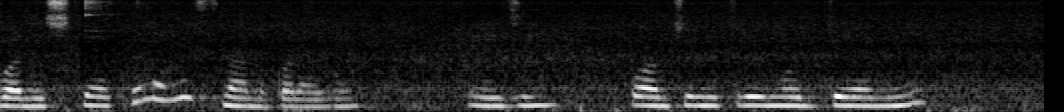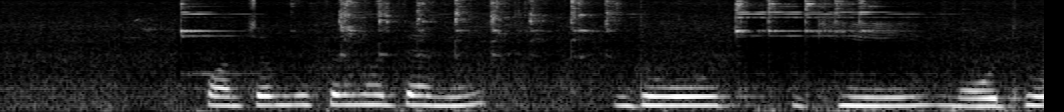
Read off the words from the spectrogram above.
গণেশকে এখন আমি স্নান করাবো। এই যে পঞ্চমিত্রের মধ্যে আমি পঞ্চমৃতের মধ্যে আমি দুধ, ঘি, মধু,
